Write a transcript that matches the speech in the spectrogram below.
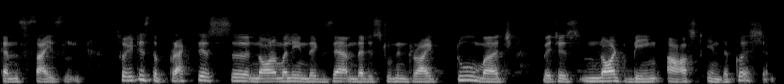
concisely. So it is the practice uh, normally in the exam that a student write too much which is not being asked in the question.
